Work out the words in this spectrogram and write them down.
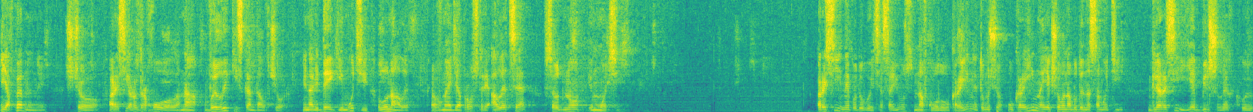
І я впевнений, що Росія розраховувала на великий скандал вчора. І навіть деякі емоції лунали в медіапросторі, але це все одно емоції. Росії не подобається союз навколо України, тому що Україна, якщо вона буде на самоті, для Росії є більш легкою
